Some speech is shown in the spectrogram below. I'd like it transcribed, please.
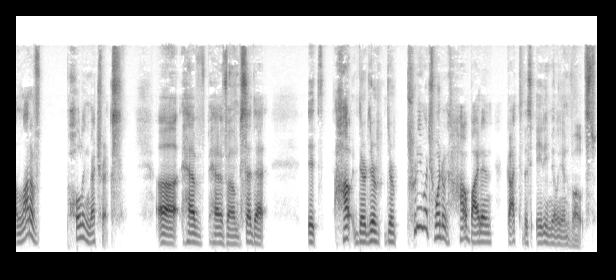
a lot of polling metrics uh, have have um, said that it's how they're they're they're pretty much wondering how Biden got to this 80 million votes?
